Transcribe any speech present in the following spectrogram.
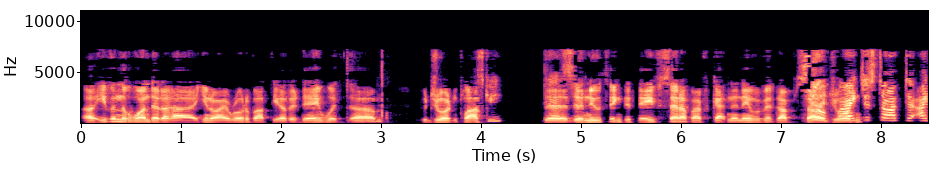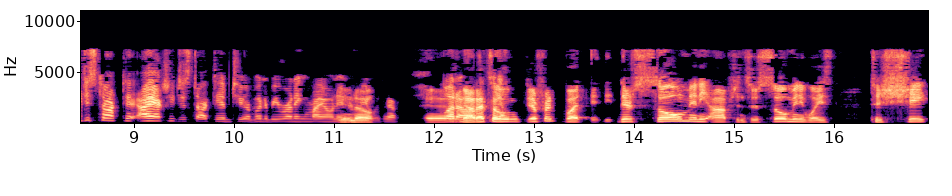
uh, even the one that I, you know, I wrote about the other day with, um, with Jordan Plosky, the, yes. the new thing that they've set up. I've forgotten the name of it. I'm sorry, Jordan. I just talked to, I just talked to, I actually just talked to him too. I'm going to be running my own interview you know, with him. Uh, but, now that's yeah. a little different, but it, there's so many options. There's so many ways to shape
